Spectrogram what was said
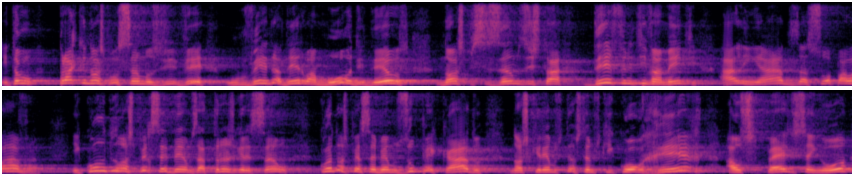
Então, para que nós possamos viver o verdadeiro amor de Deus, nós precisamos estar definitivamente alinhados à Sua palavra. E quando nós percebemos a transgressão, quando nós percebemos o pecado, nós queremos, nós temos que correr aos pés do Senhor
